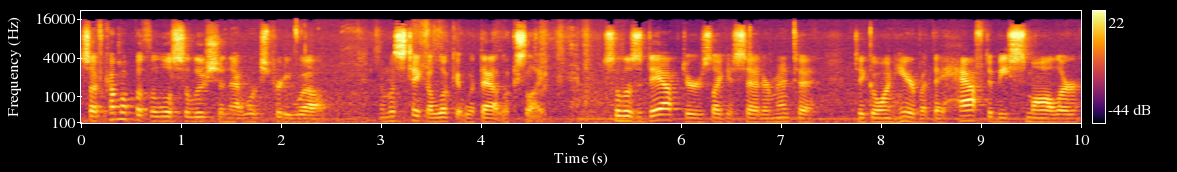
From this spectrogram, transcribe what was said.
So I've come up with a little solution that works pretty well. And let's take a look at what that looks like. So those adapters, like I said, are meant to, to go in here, but they have to be smaller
